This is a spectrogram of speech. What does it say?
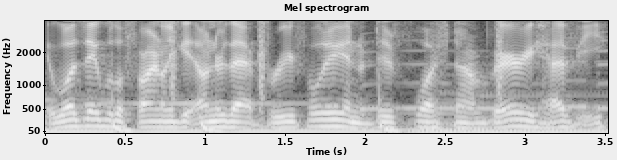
It was able to finally get under that briefly and it did flush down very heavy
